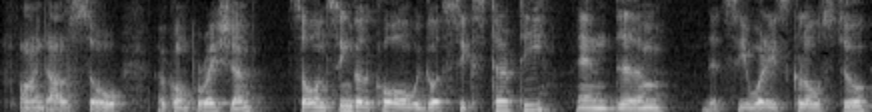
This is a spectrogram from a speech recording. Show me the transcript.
find also a comparison. So on single core we got 630 and um, let's see what it's close to.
